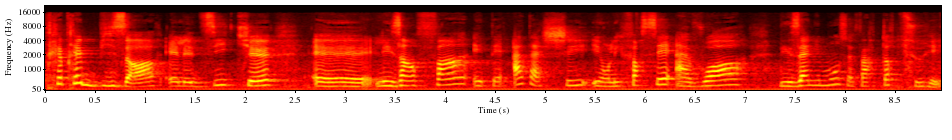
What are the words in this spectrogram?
très très bizarres. Elle a dit que euh, les enfants étaient attachés et on les forçait à voir des animaux se faire torturer.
